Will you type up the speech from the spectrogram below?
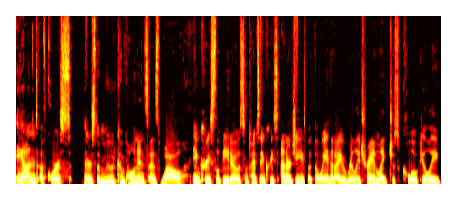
and of course, there's the mood components as well. Increased libido sometimes increased energy but the way that i really try and like just colloquially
